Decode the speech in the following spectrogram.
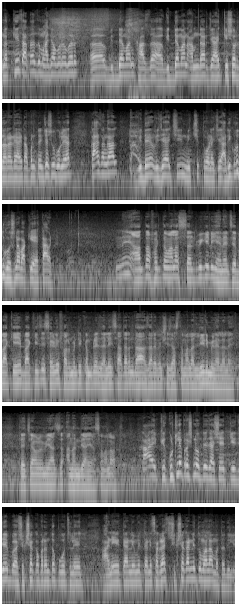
नक्कीच आता माझ्याबरोबर विद्यमान खासदार विद्यमान आमदार जे आहेत किशोर दराडे आहेत. आपण त्यांच्याशी बोलूयात. काय सांगाल? विजय विजयाची निश्चित होण्याची अधिकृत घोषणा बाकी आहे. काय वाटतं? नाही आता फक्त मला सर्टिफिकेट घेण्याचे बाकी आहे. बाकीची सगळी फॉर्मॅलिटी कंप्लीट झाली. साधारण दहा हजारापेक्षा जास्त मला लीड मिळालेलं आहे. त्याच्यामुळे मी आज आनंदी आहे असं मला वाटतं. काय की कुठले प्रश्न होते जे असे आहेत की जे ब- शिक्षकापर्यंत पोहोचलेत आणि त्यानिमित्ताने सगळ्याच शिक्षकांनी तुम्हाला मतं दिली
